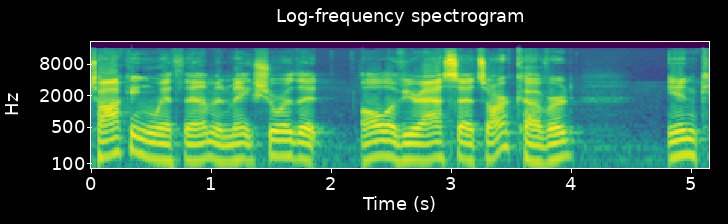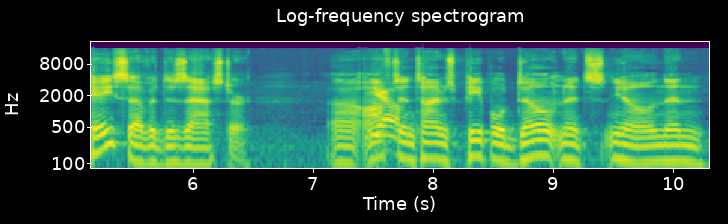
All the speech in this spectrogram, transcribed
talking with them, and make sure that all of your assets are covered in case of a disaster. Uh, Yeah. Oftentimes people don't, and it's you know, and then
